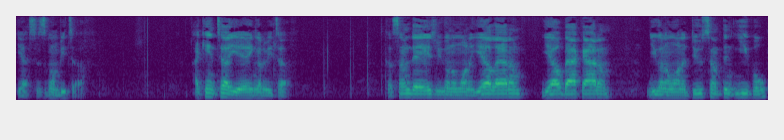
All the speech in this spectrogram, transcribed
Yes, it's going to be tough. I can't tell you it ain't going to be tough. Because some days you're going to want to yell at them, yell back at them. You're going to want to do something evil.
